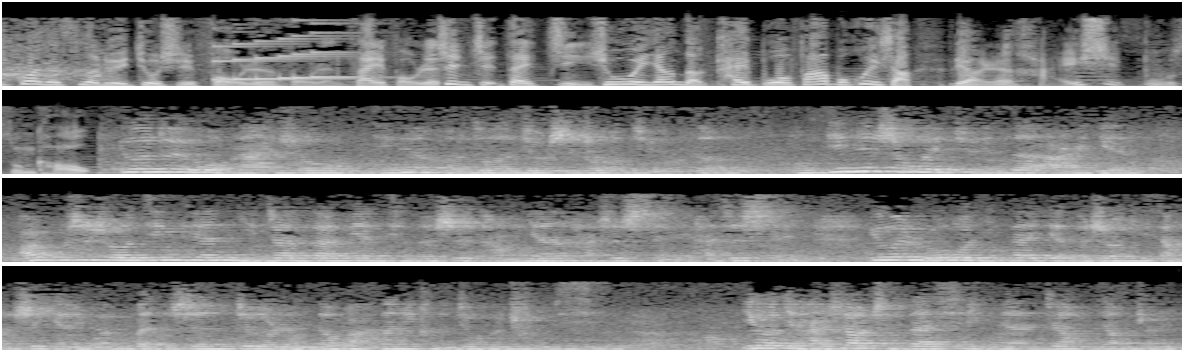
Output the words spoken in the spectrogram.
一贯的策略就是否认、否认再否认，甚至在《锦绣未央》的开播发布会上，两人还是不松口。因为对于我们来说，我们今天合作的就是这个角色，我们今天是为角色而演，而不是说今天你站在面前的是唐嫣还是谁还是谁。因为如果你在演的时候，你想的是演员本身这个人的话，那你可能就会出血，因为你还是要沉在戏里面，这样比较专业。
